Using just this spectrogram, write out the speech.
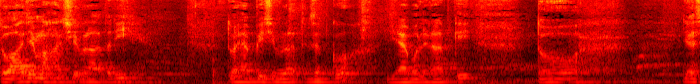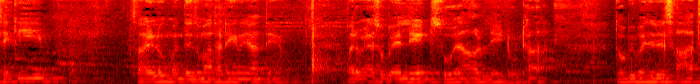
तो आज है महाशिवरात्रि। तो हैप्पी शिवरात्रि सबको। जय भोलेनाथ की। तो जैसे कि सारे लोग मंदिर से माथा टेकने जाते हैं, पर मैं सुबह लेट सोया और लेट उठा। तो भी बज रहे सात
